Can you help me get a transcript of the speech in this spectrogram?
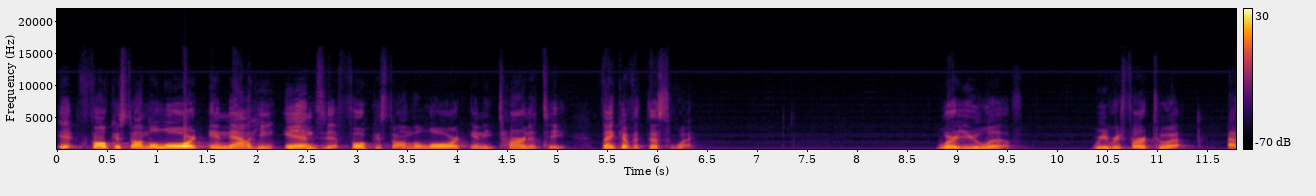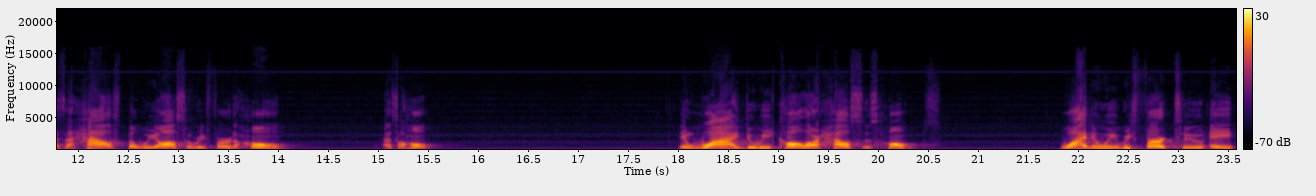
it focused on the Lord, and now he ends it focused on the Lord in eternity. Think of it this way where you live. We refer to it as a house, but we also refer to home as a home. And why do we call our houses homes? Why do we refer to a,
